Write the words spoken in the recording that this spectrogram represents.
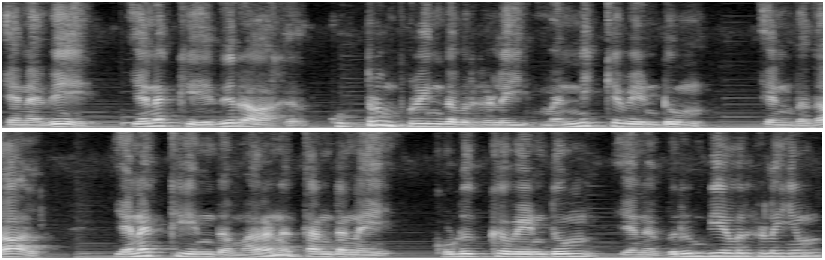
எனவே எனக்கு எதிராக குற்றம் புரிந்தவர்களை மன்னிக்க வேண்டும் என்பதால் எனக்கு இந்த மரண தண்டனை கொடுக்க வேண்டும் என விரும்பியவர்களையும்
